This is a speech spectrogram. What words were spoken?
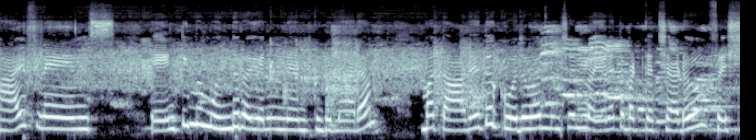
హాయ్ ఫ్రెండ్స్. ఏంటి మీ ముందు రొయ్యలు ఉన్నాయి అనుకుంటున్నారా? మా తాతయ్యతో గోదావరి నుంచి రొయ్యలైతే పట్టుకొచ్చాడు. ఫ్రెష్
